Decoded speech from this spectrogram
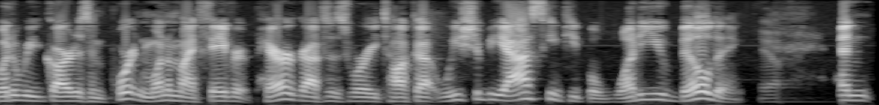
What do we regard as important? One of my favorite paragraphs is where he talk about we should be asking people, "What are you building?" Yeah. And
